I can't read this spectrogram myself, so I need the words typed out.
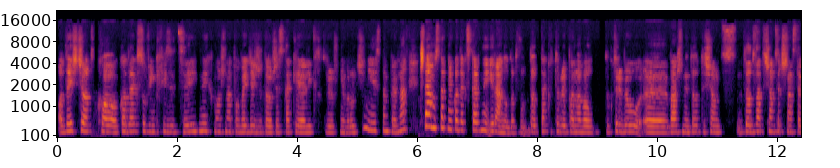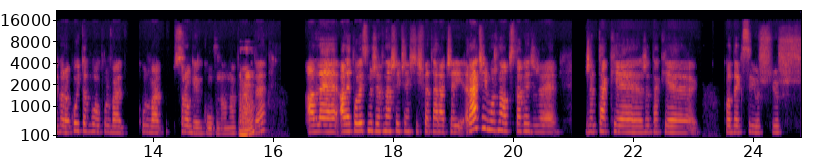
odejście od ko kodeksów inkwizycyjnych, można powiedzieć, że to już jest taki relikt, który już nie wróci, nie jestem pewna. Czytałam ostatnio kodeks karny Iranu, do, do, tak, który panował, który był e, ważny do, tysiąc, do 2013 roku i to było kurwa, kurwa srogie gówno, naprawdę. Mhm. Ale, ale powiedzmy, że w naszej części świata raczej, raczej można obstawiać, że, że, takie, że takie kodeksy już, już,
